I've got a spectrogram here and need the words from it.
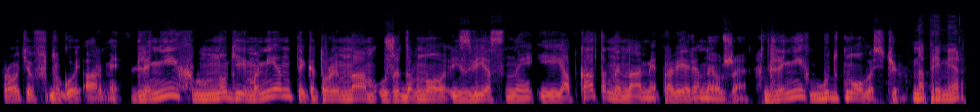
против другой армии. Для них многие моменты, которые нам уже давно известны и обкатаны нами, проверены уже, для них будут новостью. Например?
